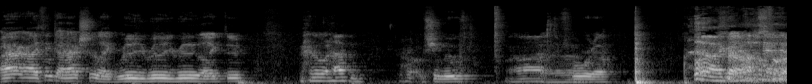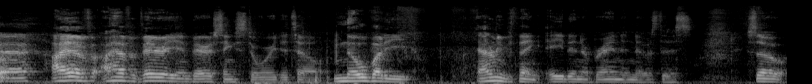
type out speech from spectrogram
I I think I actually like really really really liked her. I don't know what happened. She moved Uh, to Florida. I got- I have I have a very embarrassing story to tell. Nobody, I don't even think Aiden or Brandon knows this. So,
